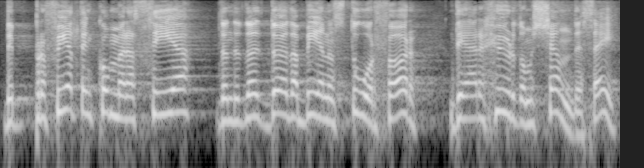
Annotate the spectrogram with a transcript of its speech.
Det profeten kommer att se, den döda benen står för, det är hur de kände sig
